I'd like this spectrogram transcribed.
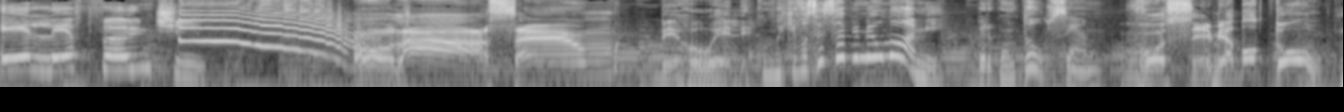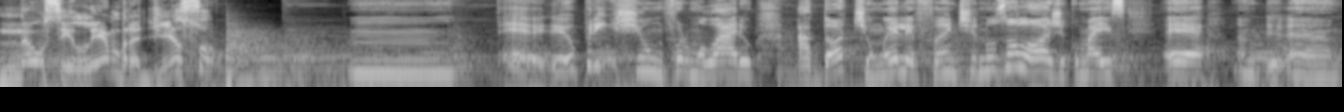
elefante. Olá, Sam! Berrou ele. Como é que você sabe meu nome? Perguntou Sam. Você me adotou. Não se lembra disso? Hum. é, eu preenchi um formulário Adote um elefante no zoológico, mas é. hum, hum,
